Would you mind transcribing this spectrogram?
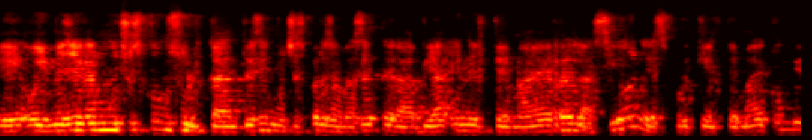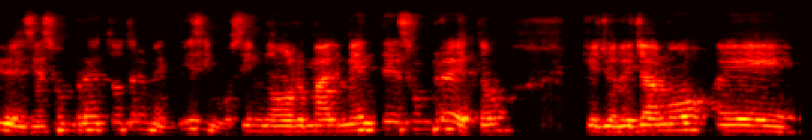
eh, hoy me llegan muchos consultantes y muchas personas de terapia en el tema de relaciones, porque el tema de convivencia es un reto tremendísimo. Si normalmente es un reto que yo le llamo eh,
